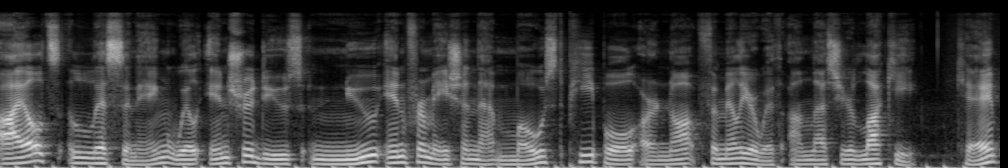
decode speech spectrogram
IELTS listening will introduce new information that most people are not familiar with unless you're lucky. Okay.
